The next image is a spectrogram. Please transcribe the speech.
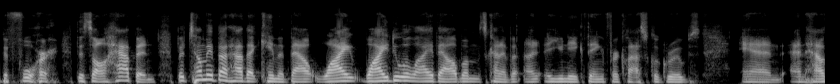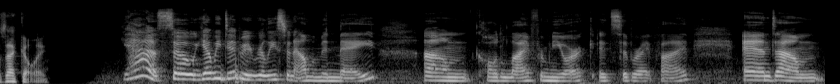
before this all happened. But tell me about how that came about. Why why do a live album? It's kind of a, a unique thing for classical groups, and and how's that going? Yeah, so yeah, we did. We released an album in May um, called Live from New York. It's Sybarite Five, and um,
